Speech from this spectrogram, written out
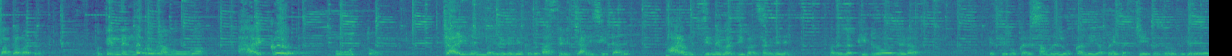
ਬਾਗਾ ਬਾਰਡਰ। ਤੋਂ ਤਿੰਨ ਦਿਨ ਦਾ ਪ੍ਰੋਗਰਾਮ ਹੋਊਗਾ। ਹਰ ਇੱਕ ਬੂਥ ਤੋਂ 40 ਮੈਂਬਰ ਜਿਹੜੇ ਨੇ, ਕਿਉਂਕਿ ਬੱਸ ਦੇ ਵਿੱਚ 40 ਸੀਟਾਂ ਨੇ। ਫਾਰਮ ਜਿੰਨੇ ਮਰਜ਼ੀ ਭਰ ਸਕਦੇ ਨੇ, ਪਰ ਲੱਕੀ ਡਰਾਅ ਜਿਹੜਾ ਇੱਥੇ ਲੋਕਾਂ ਦੇ ਸਾਹਮਣੇ, ਲੋਕਾਂ ਦੇ ਆਪਣੇ ਬੱਚੇ, ਬਜ਼ੁਰਗ ਜਿਹੜੇ ਉਹ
